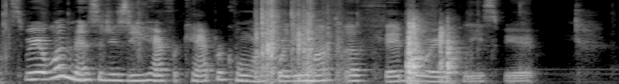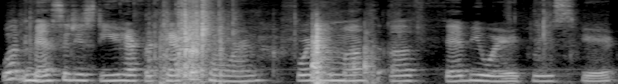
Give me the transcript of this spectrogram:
Spirit, what messages do you have for Capricorn for the month of February, please, Spirit? What messages do you have for Capricorn for the month of February, please, Spirit?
